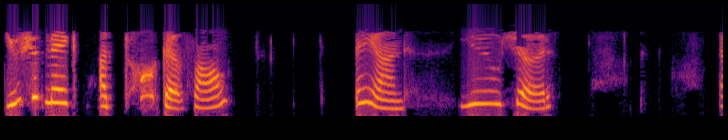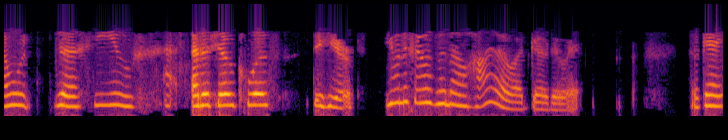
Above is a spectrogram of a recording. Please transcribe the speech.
You should make a taco song, and you should. I would to see you at a show close to here. Even if it was in Ohio, I'd go to it. Okay.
